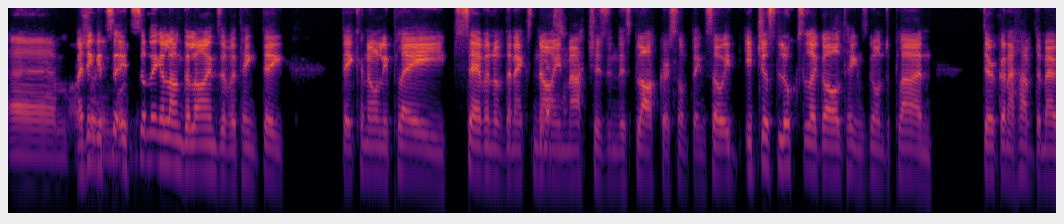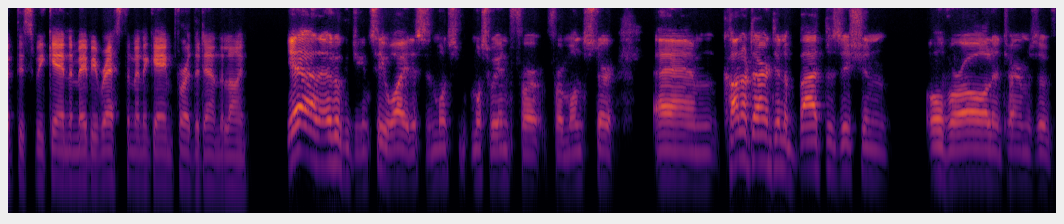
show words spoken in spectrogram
Um, I think it's it's something along the lines of I think they they can only play seven of the next nine yes. matches in this block or something. So it, it just looks like all things going to plan. They're going to have them out this weekend and maybe rest them in a game further down the line. Yeah, and look, you can see why this is must must win for for Munster. Um, Connacht aren't in a bad position overall in terms of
